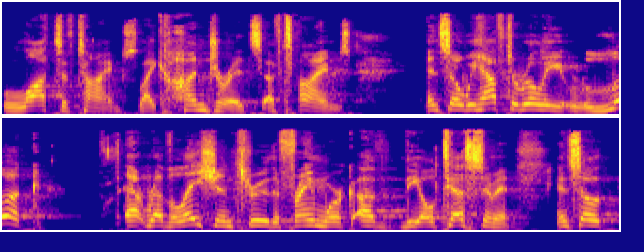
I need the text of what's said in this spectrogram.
lots of times, like hundreds of times. And so we have to really look at Revelation through the framework of the Old Testament. And so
